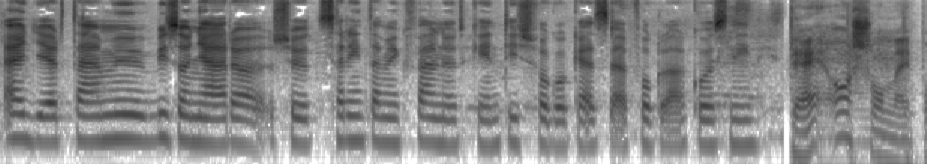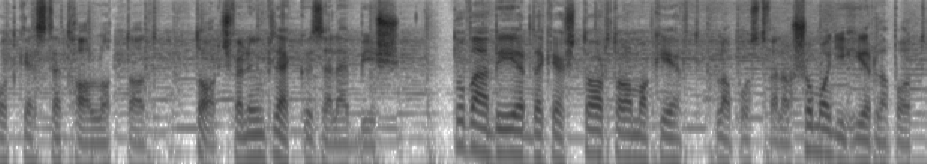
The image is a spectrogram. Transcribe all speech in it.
Egyértelmű, bizonyára, sőt, szerintem még felnőttként is fogok ezzel foglalkozni. Te a Online Podcastet hallottad. Tarts velünk legközelebb is. További érdekes tartalmakért lapozd fel a Somogyi hírlapot,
